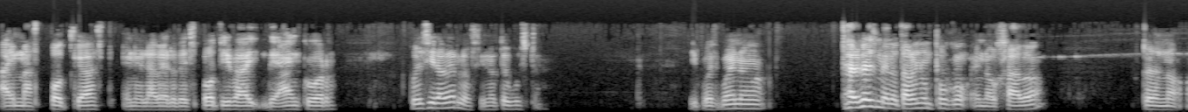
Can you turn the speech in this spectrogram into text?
hay más podcasts en el haber de Spotify, de Anchor. Puedes ir a verlos si no te gusta. Y pues bueno, tal vez me notaron un poco enojado, pero no.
